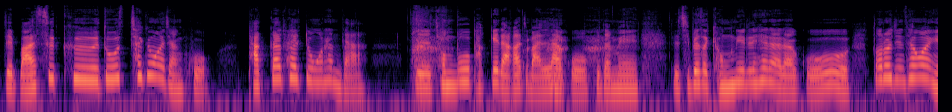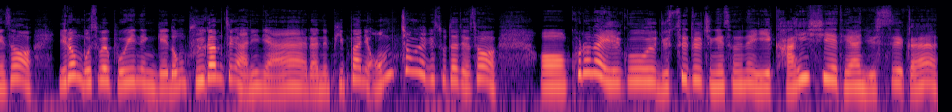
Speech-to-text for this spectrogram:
이제 마스크도 착용하지 않고 바깥 활동을 한다. 이제 전부 밖에 나가지 말라고 그다음에 집에서 격리를 해라라고 떨어진 상황에서 이런 모습을 보이는 게 너무 불감증 아니냐라는 비판이 엄청나게 쏟아져서 어 코로나 19 뉴스들 중에서는 이 가희 씨에 대한 뉴스가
